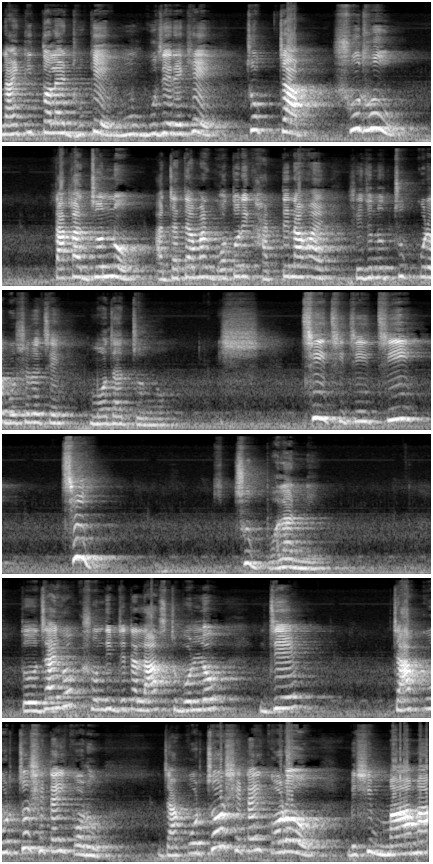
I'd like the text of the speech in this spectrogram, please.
নাইটির তলায় ঢুকে মুখ গুজে রেখে চুপচাপ শুধু টাকার জন্য আর যাতে আমার গতরে খাটতে না হয়, সেই জন্য চুপ করে বসে রয়েছে মজার জন্য। ছি ছি ছি ছি ছি। কিচ্ছু বলার নেই। তো যাই হোক, সন্দীপ যেটা লাস্ট বলল যে, যা করছ সেটাই করো। যা করছ সেটাই করো। বেশি মা মা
